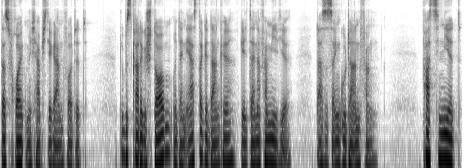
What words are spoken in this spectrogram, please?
Das freut mich, habe ich dir geantwortet. Du bist gerade gestorben und dein erster Gedanke gilt deiner Familie. Das ist ein guter Anfang. Fasziniert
